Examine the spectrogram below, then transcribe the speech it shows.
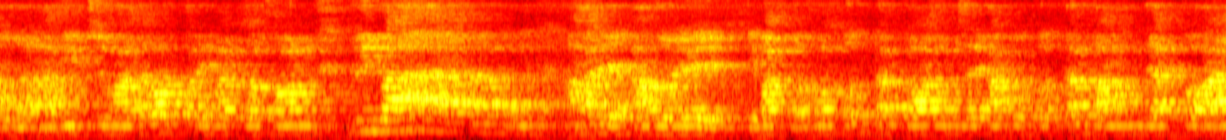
আল্লাহ হাবিব চুমা দেওয়ার পরে এবার তখন দুই ভাই আহারে আদরে এবার তখন অত্যন্ত আনন্দে, আপন অত্যন্ত আনন্দে করা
